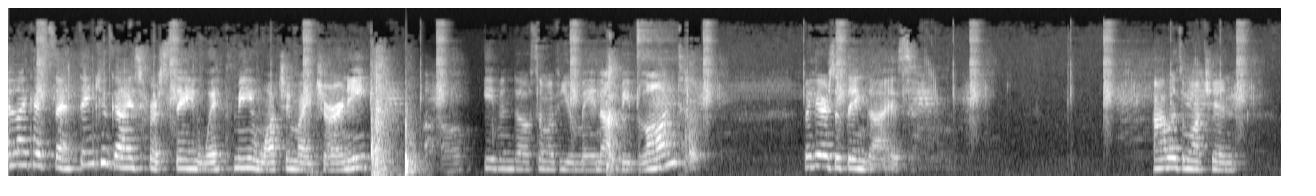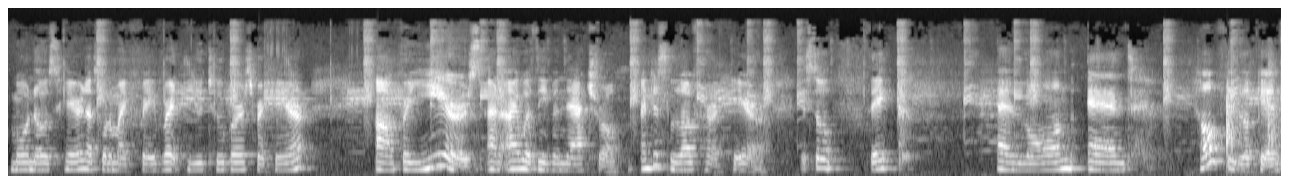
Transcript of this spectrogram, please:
and like I said, thank you guys for staying with me and watching my journey. Uh -oh, even though some of you may not be blonde. But here's the thing, guys. I was watching Mono's Hair. That's one of my favorite YouTubers for hair. Um, for years, and I wasn't even natural. I just love her hair. It's so thick and long and healthy looking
